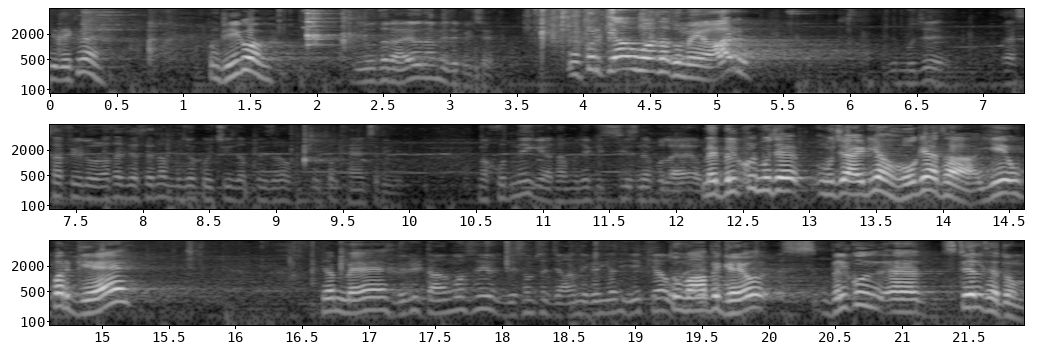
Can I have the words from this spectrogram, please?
ये देख रहे हैं? तुम ठीक हो अब? उधर आए हो ना मेरे पीछे। ऊपर क्या हुआ था तुम्हें यार? मुझे ऐसा फील हो रहा था जैसे ना मुझे कोई चीज़ अपनी तरफ़ ऊपर खींच रही है। मैं खुद नहीं गया था मुझे किसी चीज़ ने बुलाया। मैं बिल्कुल मुझे मुझे आइडिया हो गया था। ये ऊपर गया है? जब मैं मेरी टांगों से जिसम से जान निकली यार ये क्या तुम हुआ वहाँ पे गए हो? बिल्कुल स्टिल थे तुम।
